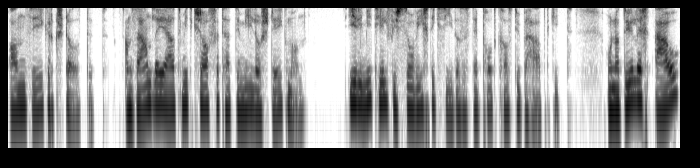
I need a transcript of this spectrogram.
Anne Seger gestaltet. Am Soundlayout mitgeschafft hat Milo Stegmann. Ihre Mithilfe ist so wichtig, dass es den Podcast überhaupt gibt. Und natürlich auch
